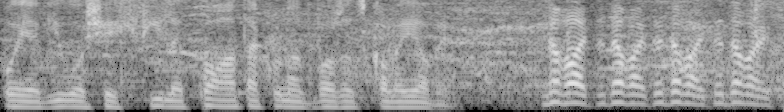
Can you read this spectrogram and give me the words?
pojawiło się chwilę po ataku na dworzec kolejowy. Dawaj, to, dawaj, to, dawaj, to, dawaj. To.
